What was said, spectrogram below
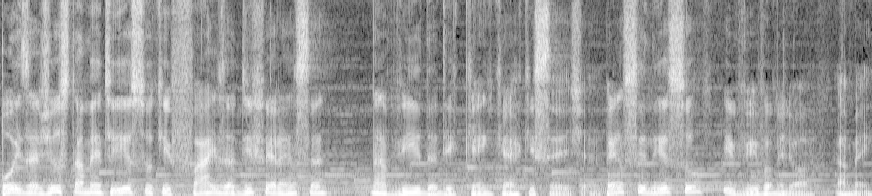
Pois é justamente isso que faz a diferença na vida de quem quer que seja. Pense nisso e viva melhor. Amém.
